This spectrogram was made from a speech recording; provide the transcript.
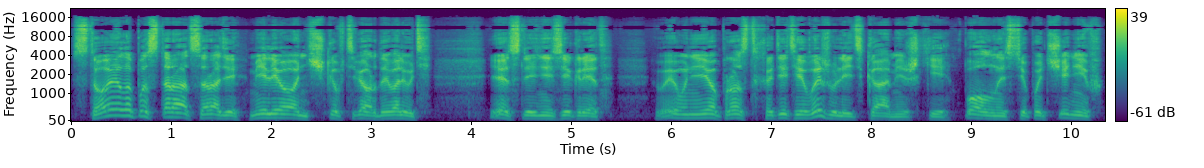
Стоило постараться ради миллиончиков твердой валюте. Если не секрет, вы у нее просто хотите выжулить камешки, полностью подчинив,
